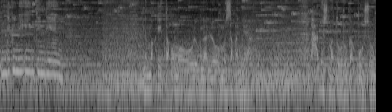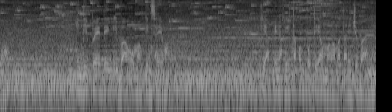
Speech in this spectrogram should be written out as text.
Hindi ko naiintindihan. Na makita kong mahuhulog na loob mo sa kanya. Halos maturog ang puso mo. Hindi pwedeng iba ang umangkin sa'yo. Kaya pinakita kong puti ang mga mata ni Giovanni.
